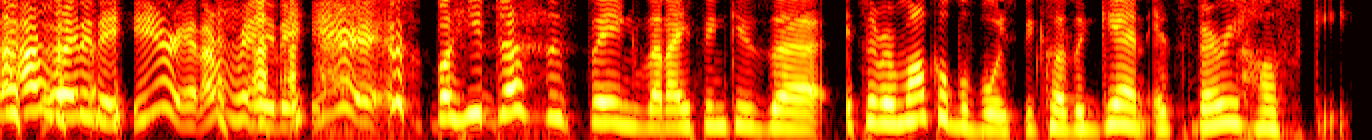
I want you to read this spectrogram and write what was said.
I'm ready to hear it. I'm ready to hear it. But he does this thing that I think is a it's a remarkable voice because again, it's very husky.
